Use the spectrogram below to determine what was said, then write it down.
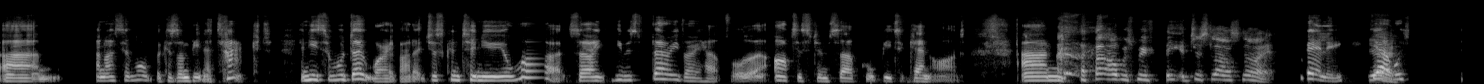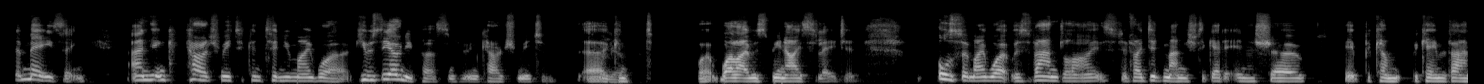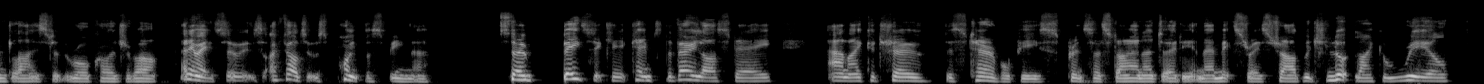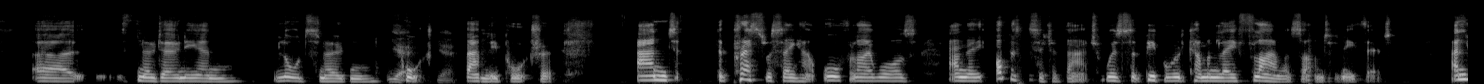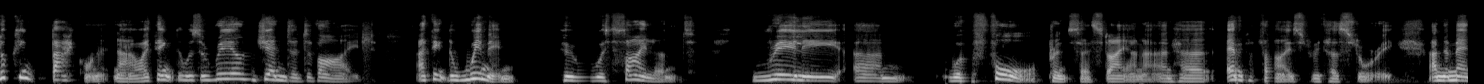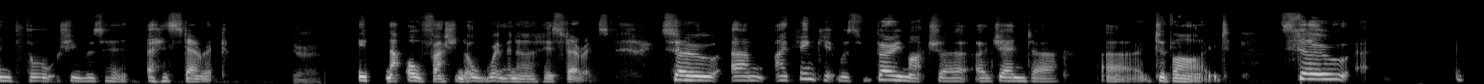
Um, and I said, "Well, because I'm being attacked." And he said, "Well, don't worry about it. Just continue your work." So I, he was very very helpful. An artist himself called Peter Kennard. Um, I was with Peter just last night. really yeah, Yeah. well, amazing and he encouraged me to continue my work he was the only person who encouraged me to uh, continue while i was being isolated also my work was vandalized if i did manage to get it in a show it become became vandalized at the royal college of art anyway so it's i felt it was pointless being there so basically it came to the very last day and I could show this terrible piece, Princess Diana Dodi and their mixed race child, which looked like a real uh, Snowdonian Lord Snowdon Yeah, portrait, yeah. family portrait. And the press was saying how awful I was. And the opposite of that was that people would come and lay flowers underneath it. And looking back on it now, I think there was a real gender divide. I think the women who were silent really um, were for Princess Diana and her empathized with her story. And the men thought she was a, a hysteric Yeah. in that old fashioned old women are hysterics. So um, I think it was very much a, a gender uh, divide. So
